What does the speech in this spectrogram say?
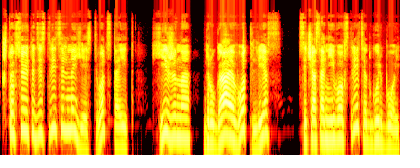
что все это действительно есть. Вот стоит хижина, другая, вот лес. Сейчас они его встретят гурьбой,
